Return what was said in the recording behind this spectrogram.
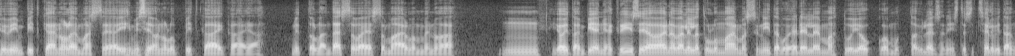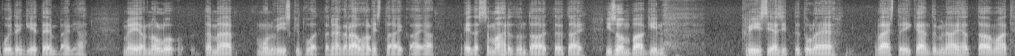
hyvin pitkään olemassa ja ihmisiä on ollut pitkä aikaa ja nyt ollaan tässä vaiheessa maailmanmenoa. Mm, joitain pieniä kriisejä on aina välillä tullut maailmassa, niitä voi edelleen mahtua joukkoon, mutta yleensä niistä sitten selvitään kuitenkin eteenpäin. Ja meidän on ollut tämä mun 50 vuotta aika rauhallista aikaa. Ja ei tässä mahdotonta ole, että jotain isompaakin kriisiä sitten tulee. Väestön ikääntyminen aiheuttaa omat,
